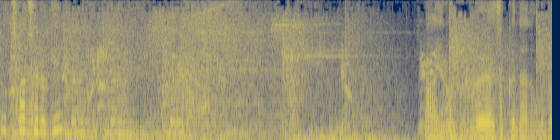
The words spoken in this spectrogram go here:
또차 체력이? 아 이걸 눌러야지 끝나는구나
